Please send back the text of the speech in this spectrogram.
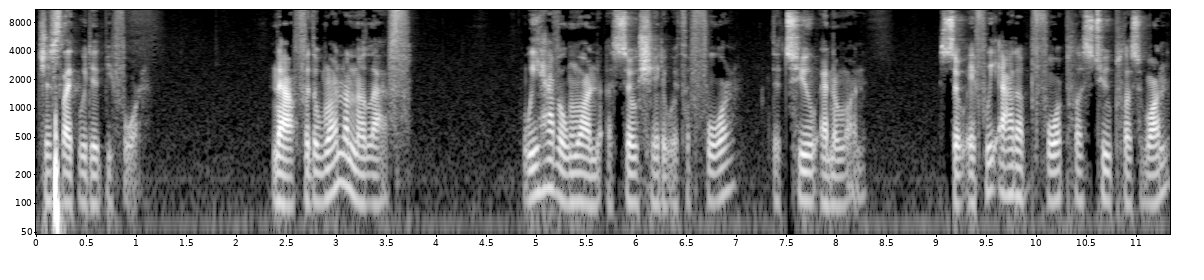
Just like we did before. Now for the one on the left, we have a 1 associated with a 4, the 2, and a 1. So if we add up 4 plus 2 plus 1,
